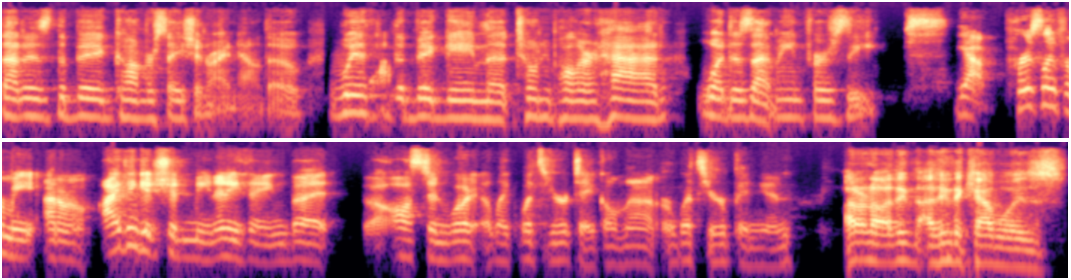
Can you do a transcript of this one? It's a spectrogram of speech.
that is the big conversation right now, though. With. The big game that Tony Pollard had, what does that mean for Zeke? yeah. Personally, for me, I don't know. I think it shouldn't mean anything. But uh, Austin, what like what's your take on that, or what's your opinion? I don't know. I think I think the Cowboys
